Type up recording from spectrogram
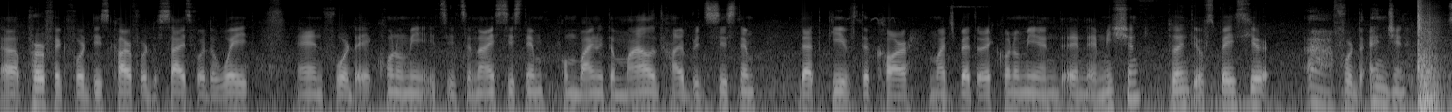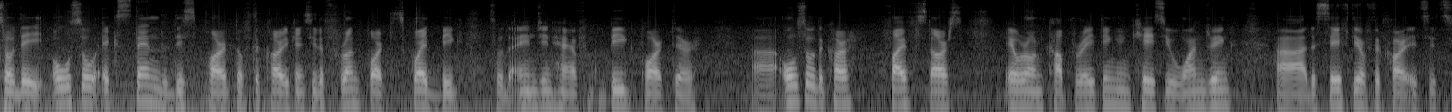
uh, perfect for this car for the size for the weight and for the economy. It's it's a nice system combined with a mild hybrid system that gives the car much better economy and, and emission. Plenty of space here uh, for the engine. So they also extend this part of the car. You can see the front part is quite big. So the engine have a big part there uh, also the car five stars Euro NCAP rating in case you're wondering. Uh, the safety of the car it's it's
